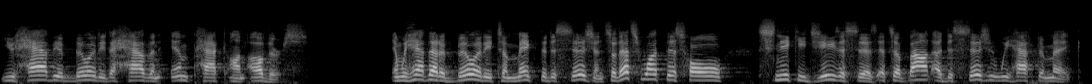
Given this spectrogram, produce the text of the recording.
you have the ability to have an impact on others. And we have that ability to make the decision. So that's what this whole sneaky Jesus is. It's about a decision we have to make.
